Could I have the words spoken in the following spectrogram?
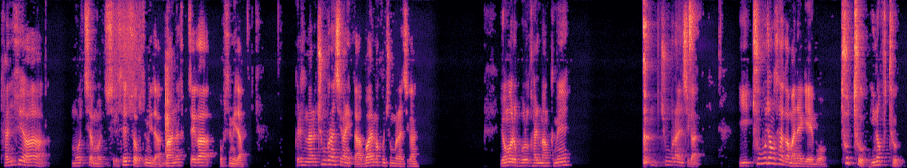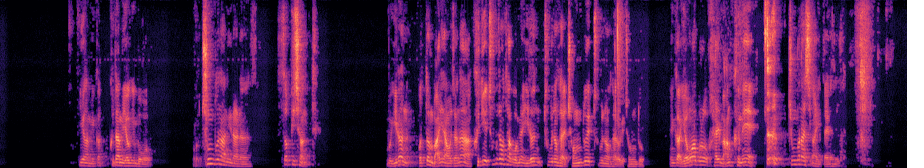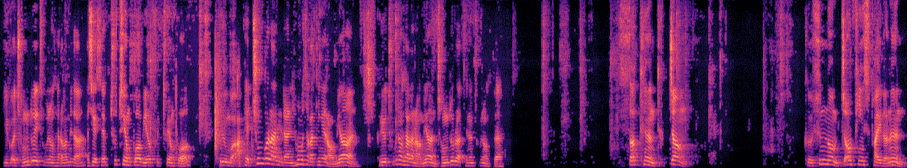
단수야. 뭐치야 뭐치. 셀 수 없습니다. 많은 숙제가 없습니다. 그래서 나는 충분한 시간이 있다. 뭐 할 만큼 충분한 시간? 영화를 보러 갈 만큼의 충분한 시간. 이 투부정사가 만약에 뭐 to, enough to 이해갑니까? 그 다음에 여기 뭐, 뭐 충분한이라는 sufficient 뭐 이런 어떤 말이 나오잖아. 그 뒤에 투부정사가 오면 이런 투부정사, 정도의 투부정사라고 해, 정도. 그러니까 영화 보러 갈 만큼의 충분한 시간이 있다 이런 얘기야. 이거 정도의 투부정사라고 합니다. 아시겠어요? 투투용법, enough 투용법. 그리고 뭐 앞에 충분한이라는 형용사 같은 게 나오면 그리고 투부정사가 나오면 정도를 나타내는 투부정사다. certain 특정 그 순놈 점핑 스파이더는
